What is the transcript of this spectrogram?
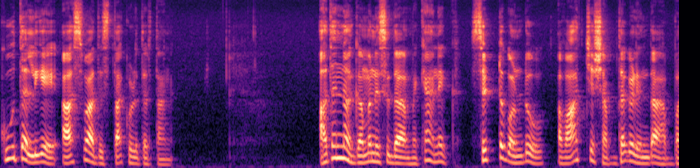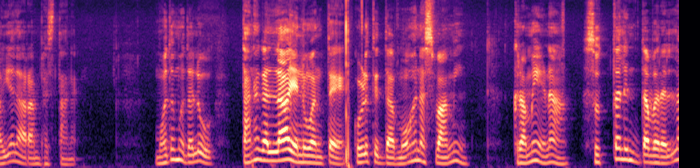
ಕೂತಲ್ಲಿಯೇ ಆಸ್ವಾದಿಸ್ತಾ ಕುಳಿತಿರ್ತಾನೆ. ಅದನ್ನು ಗಮನಿಸಿದ ಮೆಕ್ಯಾನಿಕ್ ಸಿಟ್ಟುಗೊಂಡು ಅವಾಚ್ಯ ಶಬ್ದಗಳಿಂದ ಬೈಯಲಾರಂಭಿಸ್ತಾನೆ. ಮೊದಮೊದಲು ತನಗಲ್ಲ ಎನ್ನುವಂತೆ ಕುಳಿತಿದ್ದ ಮೋಹನಸ್ವಾಮಿ ಕ್ರಮೇಣ ಸುತ್ತಲಿದ್ದವರೆಲ್ಲ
